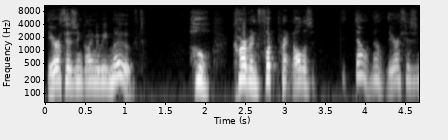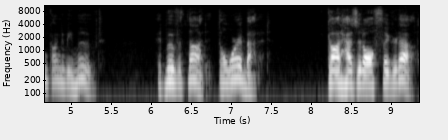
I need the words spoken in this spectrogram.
The earth isn't going to be moved. Oh, carbon footprint and all this. No, no, the earth isn't going to be moved. It moveth not. Don't worry about it. God has it all figured out.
